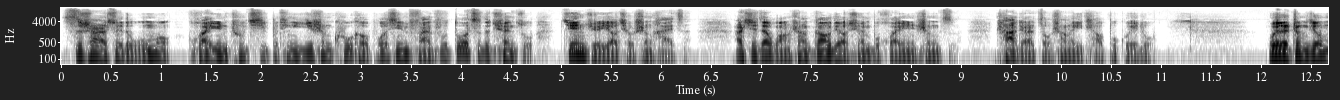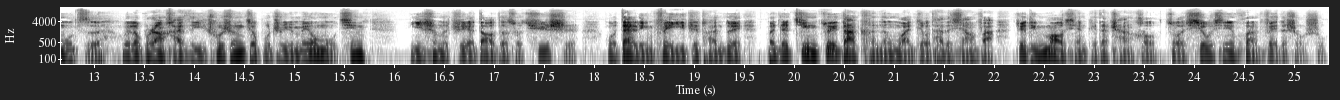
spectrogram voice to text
四十二岁的吴梦怀孕初期不听医生苦口婆心、反复多次的劝阻，坚决要求生孩子，而且在网上高调宣布怀孕生子，差点走上了一条不归路。为了拯救母子，为了不让孩子一出生就不至于没有母亲。医生的职业道德所驱使，我带领肺移植团队，本着尽最大可能挽救她的想法，决定冒险给她产后做修心换肺的手术。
